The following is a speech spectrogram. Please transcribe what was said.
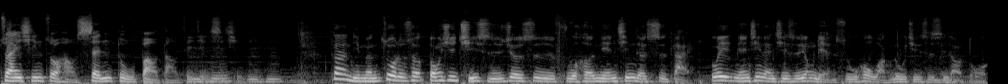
专心做好深度报道这件事情。嗯哼。但你们做的时候东西其实就是符合年轻的世代，因为年轻人其实用脸书或网络其实比较多。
